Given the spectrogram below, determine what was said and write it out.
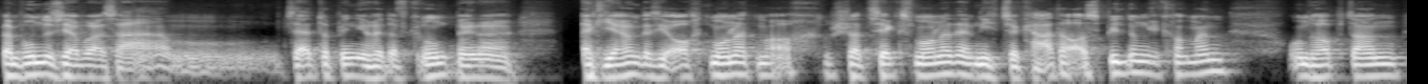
beim Bundesjahr war es auch, ähm, Zeit, da bin ich halt aufgrund meiner Erklärung, dass ich acht Monate mache, statt sechs Monate nicht zur Kaderausbildung gekommen und habe dann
